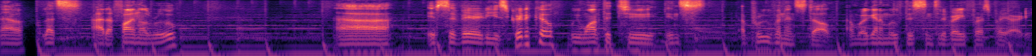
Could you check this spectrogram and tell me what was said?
Now let's add a final rule. Uh, if severity is critical, we want it to approve and install and we're gonna move this into the very first priority.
